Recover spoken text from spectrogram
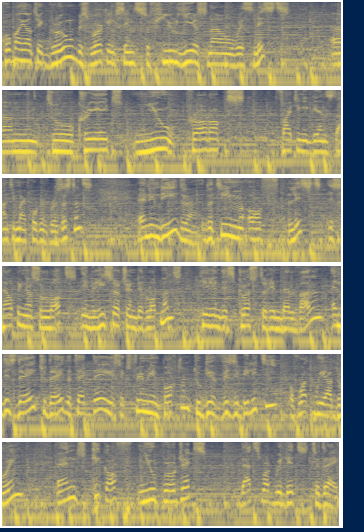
Probiotic Group is working since a few years now with List um, to create new products fighting against antimicrobial resistance. And indeed, the team of LIST is helping us a lot in research and development here in this cluster in Belval. And this day, today, the Tech Day, is extremely important to give visibility of what we are doing and kick off new projects. That's what we did today.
